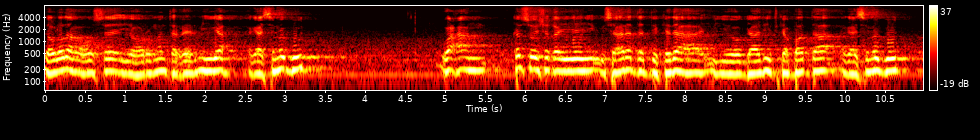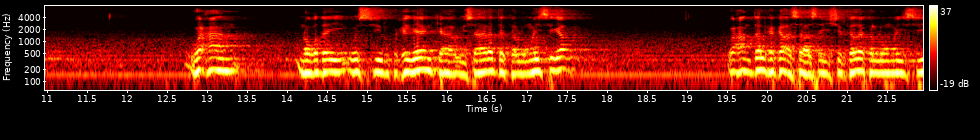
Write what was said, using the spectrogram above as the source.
dowladaha hoose iyo horumarinta reer miyiga agaasimo guud. Waxaan ka soo shaqeeyey wasaaradda dekedaha iyo gaadiidka badda agaasimo guud. Waxaan noqday wasiir ku-xigeenka wasaaradda kalluumaysiga waxaan dalka ka asaasay shirkado kalluumaysi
